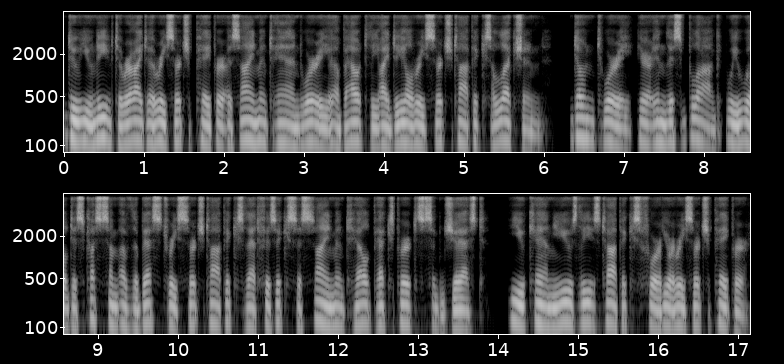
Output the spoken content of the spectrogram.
Do you need to write a research paper assignment and worry about the ideal research topic selection? Don't worry, here in this blog we will discuss some of the best research topics that physics assignment help experts suggest. You can use these topics for your research paper.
